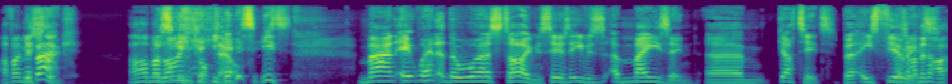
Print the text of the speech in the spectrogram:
Have I You're missed him? Oh, my line dropped out. yes, he's man. It went at the worst time. Seriously, he was amazing. Um, gutted, but he's furious. I mean, I,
